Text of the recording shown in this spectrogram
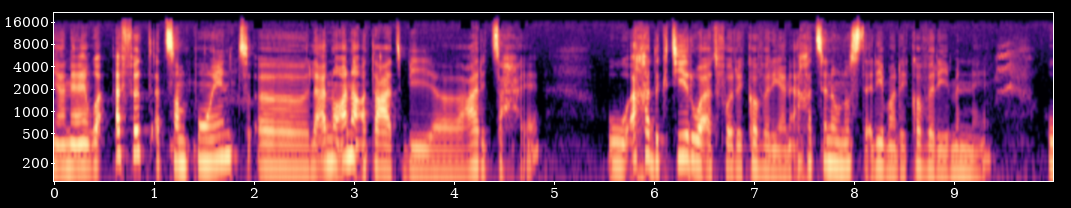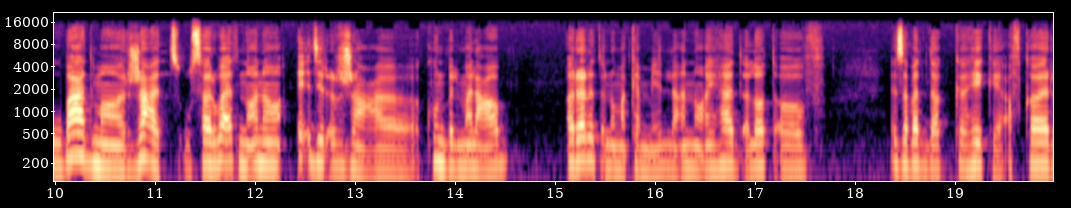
يعني وقفت at some point uh, لأنه أنا قطعت بعارض صحي. وأخذ كتير وقت for recovery يعني أخذ سنة ونص تقريبا recovery مني. وبعد ما رجعت وصار وقت إنه أنا أقدر أرجع أكون بالملعب قررت إنه ما كمل لأنه I had a lot of إذا بدك هيك أفكار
